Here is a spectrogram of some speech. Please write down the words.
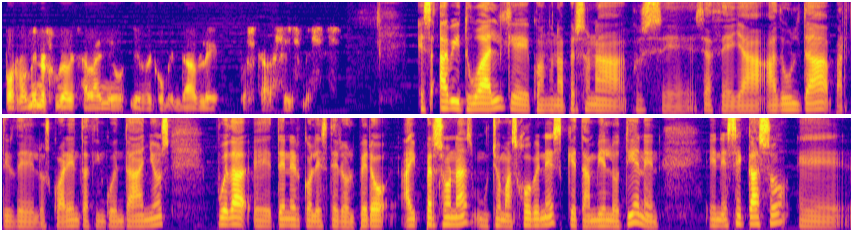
por lo menos una vez al año y recomendable pues cada seis meses. Es habitual que cuando una persona pues, se hace ya adulta, a partir de los 40, 50 años, pueda eh, tener colesterol, pero hay personas mucho más jóvenes que también lo tienen. En ese caso, eh,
